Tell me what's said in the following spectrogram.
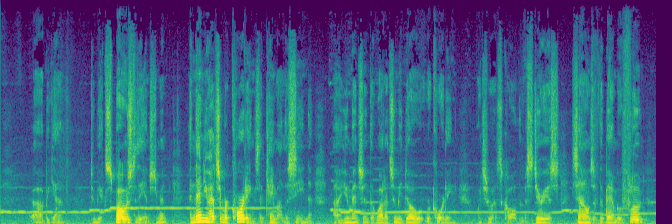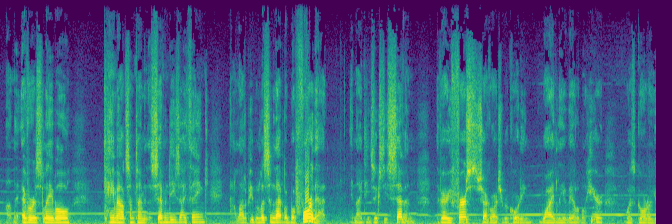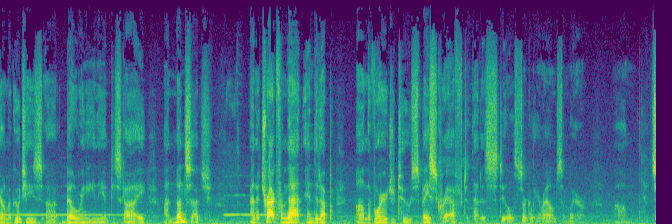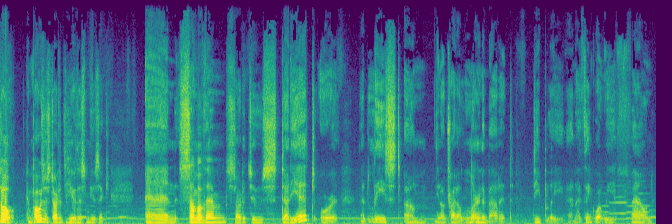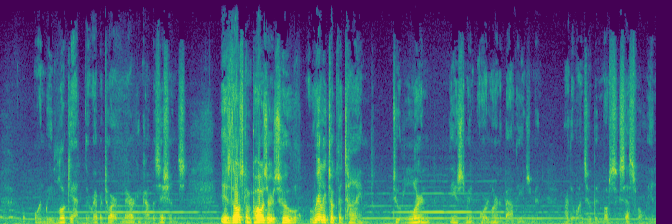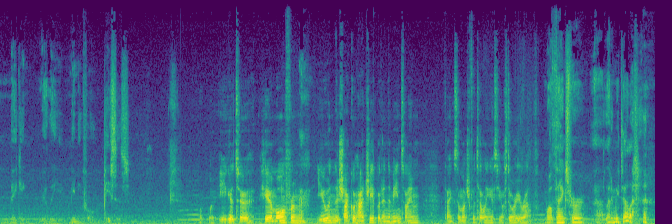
uh, began to be exposed to the instrument. And then you had some recordings that came on the scene. Uh, you mentioned the Wadatsumi Do recording, which was called The Mysterious Sounds of the Bamboo Flute on the Everest label. Came out sometime in the 70s, I think, and a lot of people listen to that. But before that, in 1967, the very first shakuhachi recording widely available here was Goro Yamaguchi's uh, Bell Ringing in the Empty Sky on Nonesuch. And a track from that ended up on the Voyager 2 spacecraft that is still circling around somewhere. Um, so, composers started to hear this music, and some of them started to study it or at least, um, you know, try to learn about it deeply. And I think what we found when we look at the repertoire of American compositions is those composers who really took the time to learn the instrument or learn about the instrument are the ones who've been most successful in making really meaningful pieces. We're eager to hear more from you and the shakuhachi, but in the meantime, thanks so much for telling us your story, Ralph. Well, thanks for uh, letting me tell it.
